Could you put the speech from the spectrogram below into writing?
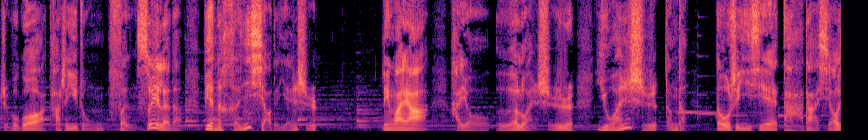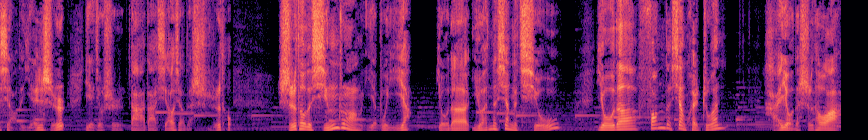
只不过它是一种粉碎了的、变得很小的岩石。另外呀，还有鹅卵石、原石等等。都是一些大大小小的岩石，也就是大大小小的石头。石头的形状也不一样，有的圆的像个球，有的方的像块砖，还有的石头啊，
